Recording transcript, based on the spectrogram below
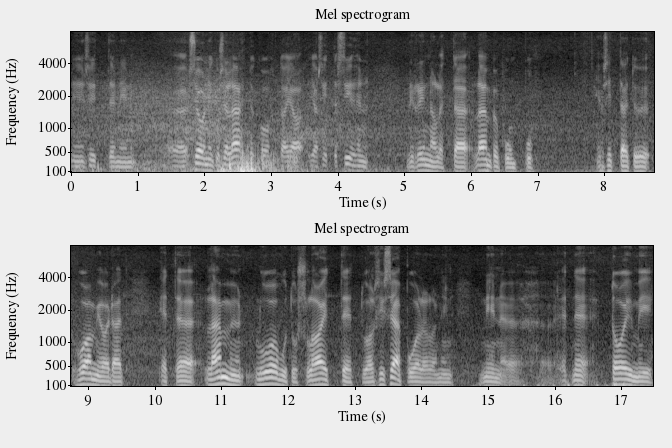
niin sitten niin, se on niin kuin se lähtökohta ja, ja sitten siihen niin rinnalle tämä lämpöpumppu. Ja sitten täytyy huomioida, että, että lämmön luovutuslaitteet tuolla sisäpuolella, niin, niin että ne toimii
